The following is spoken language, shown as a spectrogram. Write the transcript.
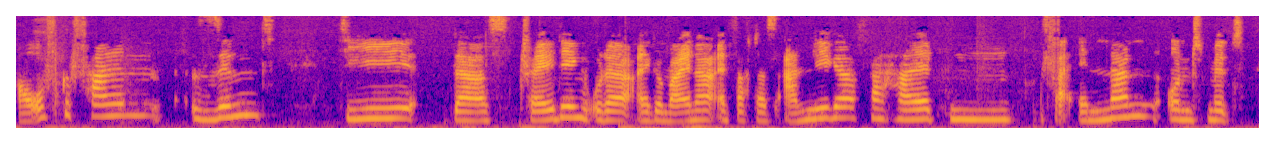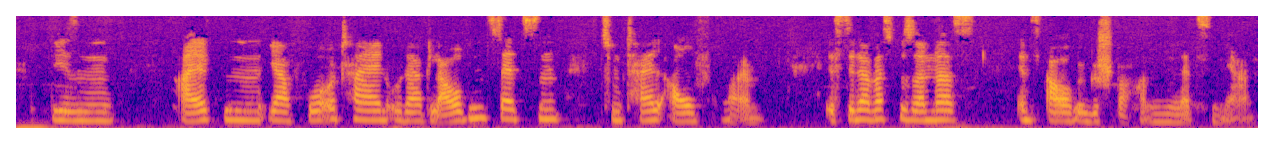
aufgefallen sind, die das Trading oder allgemeiner einfach das Anlegerverhalten verändern und mit diesen alten ja, Vorurteilen oder Glaubenssätzen zum Teil aufräumen. Ist dir da was besonders ins Auge gestochen in den letzten Jahren?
